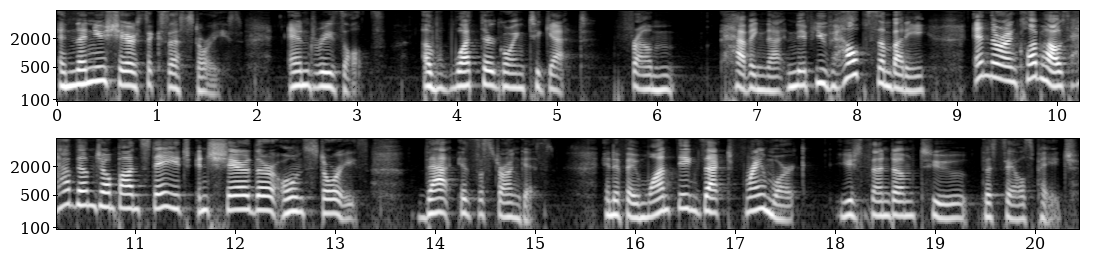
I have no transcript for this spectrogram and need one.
and then you share success stories and results of what they're going to get from having that. And if you've helped somebody and they're on Clubhouse, have them jump on stage and share their own stories. That is the strongest. And if they want the exact framework, you send them to the sales page.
